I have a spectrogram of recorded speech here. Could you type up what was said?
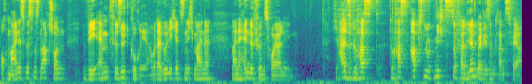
auch meines Wissens nach schon WM für Südkorea. Aber da würde ich jetzt nicht meine, meine Hände für ins Feuer legen. Ja, also du hast du hast absolut nichts zu verlieren bei diesem Transfer.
